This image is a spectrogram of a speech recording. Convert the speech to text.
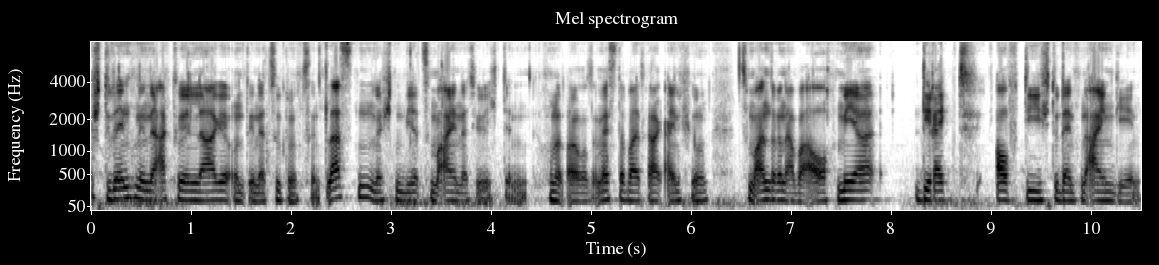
Studenten in der aktuellen Lage und in der Zukunft zu entlasten, möchten wir zum einen natürlich den 100 Euro Semesterbeitrag einführen, zum anderen aber auch mehr direkt auf die Studenten eingehen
